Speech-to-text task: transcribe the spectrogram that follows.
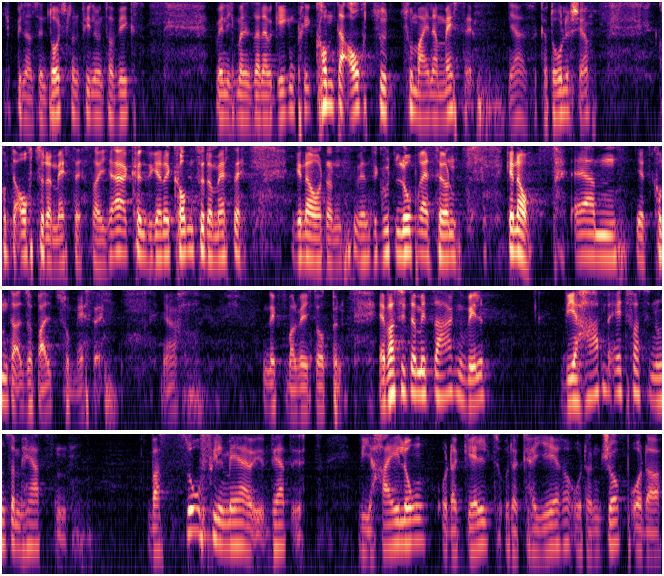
ich bin also in Deutschland viel unterwegs, wenn ich mal in seiner Gegend predige, kommt er auch zu, zu meiner Messe. Ja, ist katholisch, ja kommt er auch zu der Messe. Sage ich, ja, können Sie gerne kommen zu der Messe. Genau, dann werden Sie guten Lobpreis hören. Genau, ähm, jetzt kommt er also bald zur Messe. Ja, nächstes Mal, wenn ich dort bin. Ja, was ich damit sagen will, wir haben etwas in unserem Herzen, was so viel mehr wert ist wie Heilung oder Geld oder Karriere oder ein Job oder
